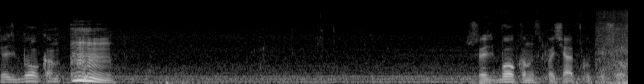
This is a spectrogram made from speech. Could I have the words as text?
Щось боком. Щось боком спочатку пішов.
